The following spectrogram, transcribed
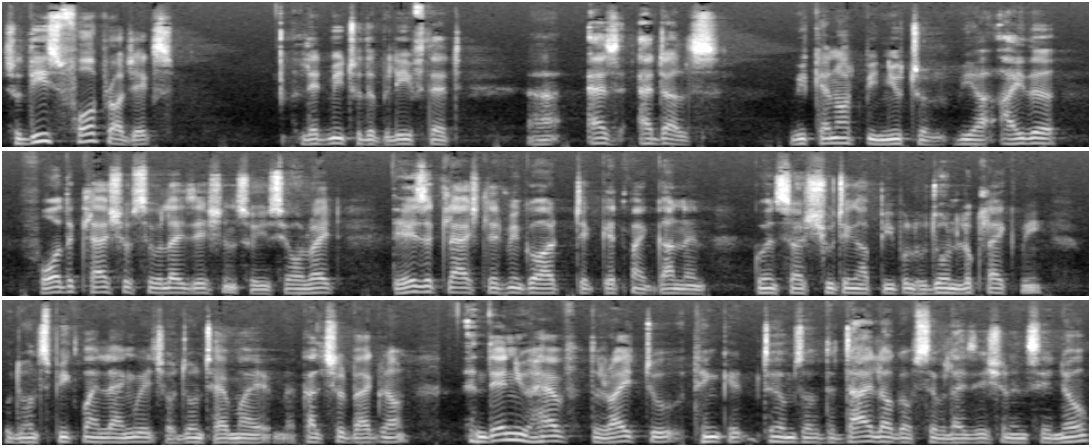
So these four projects led me to the belief that uh, as adults, we cannot be neutral. We are either for the clash of civilizations, so you say, all right, there is a clash, let me go out, take, get my gun, and go and start shooting up people who don't look like me, who don't speak my language, or don't have my, my cultural background. And then you have the right to think in terms of the dialogue of civilization and say, no,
